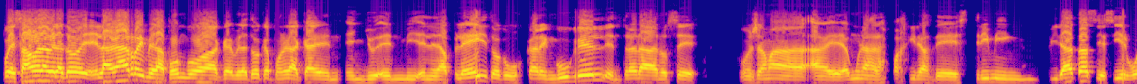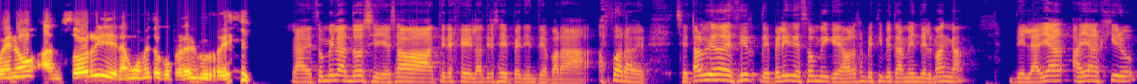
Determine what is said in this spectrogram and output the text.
Pues ahora me la, la, agarro y me la pongo acá, me la tengo que poner acá en, en, en, en, la Play, tengo que buscar en Google, entrar a, no sé, ¿cómo se llama? A, algunas de las páginas de streaming piratas y decir, bueno, I'm sorry, en algún momento compraré el Blu-ray. La de Zombieland 2, sí, esa tienes que, la tienes ahí pendiente para, para ver. Se te ha olvidado decir de peli de zombie, que hablas al principio también del manga, de la Ian Hero,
